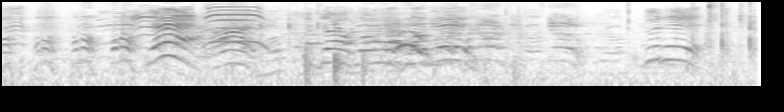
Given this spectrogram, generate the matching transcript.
Come on, come on.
